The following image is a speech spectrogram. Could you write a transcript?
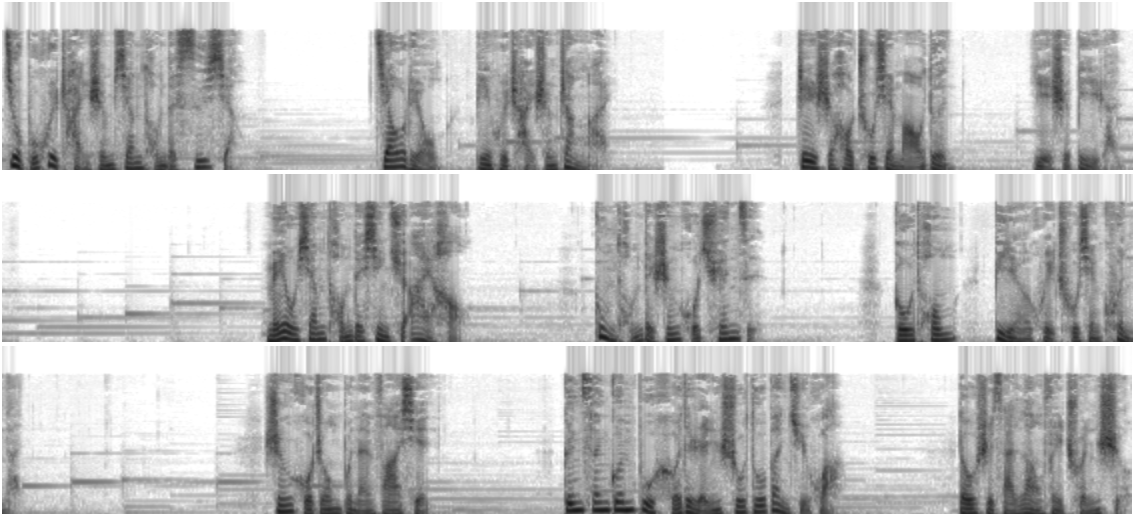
就不会产生相同的思想，交流便会产生障碍。这时候出现矛盾，也是必然。没有相同的兴趣爱好，共同的生活圈子，沟通必然会出现困难。生活中不难发现，跟三观不合的人说多半句话，都是在浪费唇舌。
